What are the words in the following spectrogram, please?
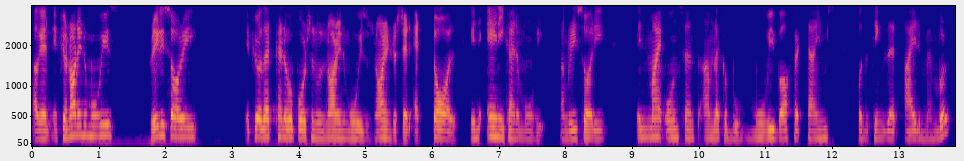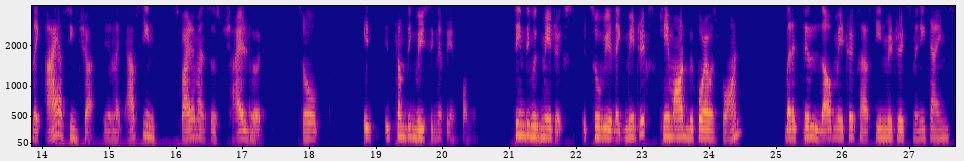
Again, if you're not into movies, really sorry. If you're that kind of a person who's not into movies, who's not interested at all in any kind of movie, I'm really sorry. In my own sense, I'm like a movie buff at times for the things that I remember. Like I have seen, you know, like I've seen Spider-Man since childhood, So it it's something very significant for me. Same thing with Matrix. It's so weird. Like Matrix came out before I was born, but I still love Matrix. I've seen Matrix many times,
